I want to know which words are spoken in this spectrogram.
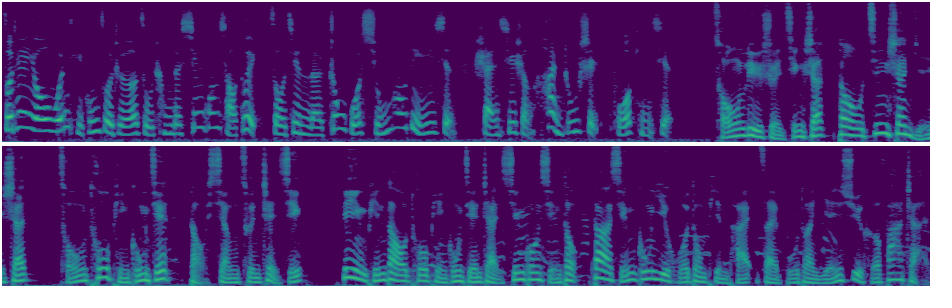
昨天，由文体工作者组成的星光小队走进了中国熊猫第一线——陕西省汉中市佛坪县。从绿水青山到金山银山，从脱贫攻坚到乡村振兴。电影频道脱贫攻坚战星光行动大型公益活动品牌在不断延续和发展。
